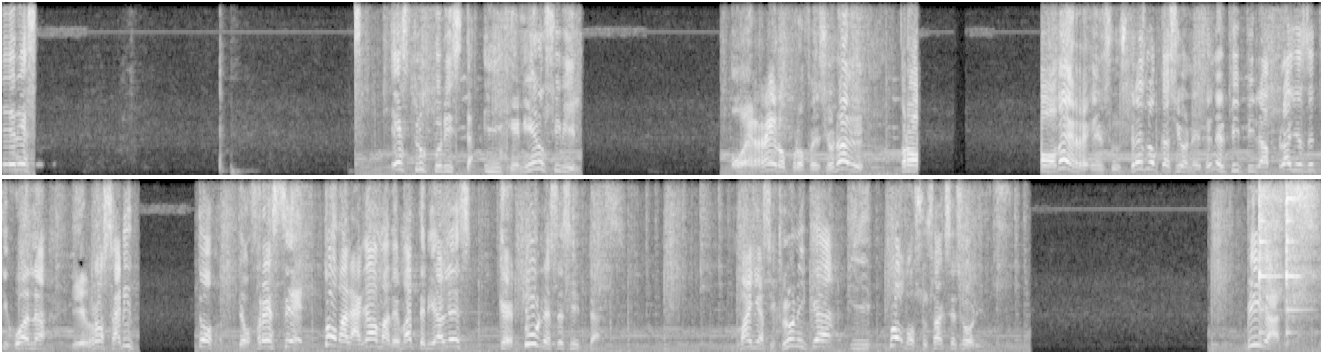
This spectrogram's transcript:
Eres estructurista, ingeniero civil o herrero profesional, Prover en sus tres locaciones en el Pipila, Playas de Tijuana y Rosarito te ofrece toda la gama de materiales que tú necesitas. Malla ciclónica y todos sus accesorios. Vigas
